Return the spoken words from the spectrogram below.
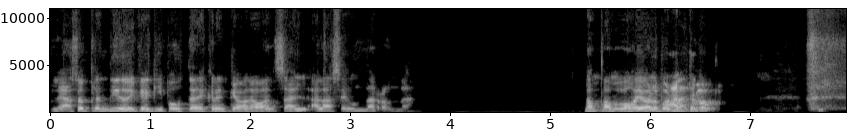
les ha sorprendido y qué equipo ustedes creen que van a avanzar a la segunda ronda? Vamos, vamos, vamos a llevarlo por ronda.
